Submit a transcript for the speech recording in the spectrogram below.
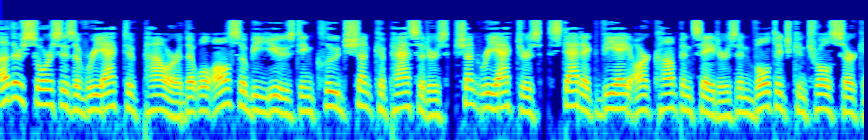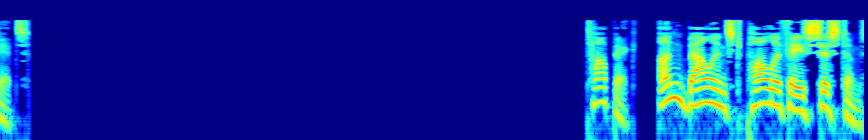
Other sources of reactive power that will also be used include shunt capacitors, shunt reactors, static VAR compensators and voltage control circuits. Unbalanced polyphase systems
